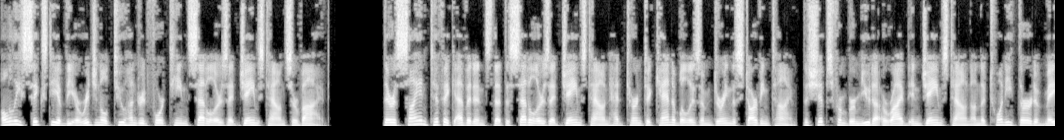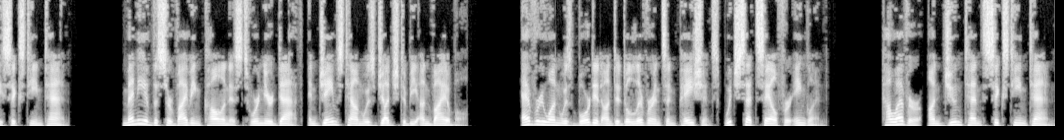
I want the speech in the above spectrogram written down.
Only 60 of the original 214 settlers at Jamestown survived. There is scientific evidence that the settlers at Jamestown had turned to cannibalism during the starving time. The ships from Bermuda arrived in Jamestown on the 23rd of May 1610. Many of the surviving colonists were near death, and Jamestown was judged to be unviable. Everyone was boarded onto Deliverance and Patience, which set sail for England. However, on June 10, 1610,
